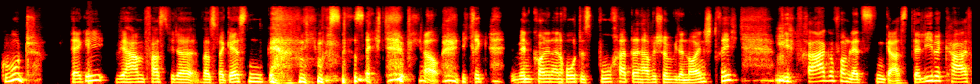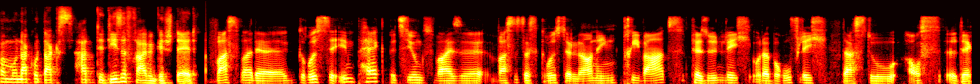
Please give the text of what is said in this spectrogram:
Gut, Peggy, wir haben fast wieder was vergessen. ich muss das echt, ja, ich krieg, wenn Colin ein rotes Buch hat, dann habe ich schon wieder einen neuen Strich. Die Frage vom letzten Gast. Der liebe Karl von Monaco DAX hat dir diese Frage gestellt. Was war der größte Impact, beziehungsweise was ist das größte Learning, privat, persönlich oder beruflich, dass du aus äh, der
